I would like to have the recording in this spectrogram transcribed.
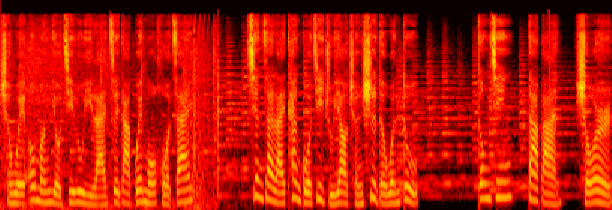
成为欧盟有记录以来最大规模火灾。现在来看国际主要城市的温度。东京、大阪、首尔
